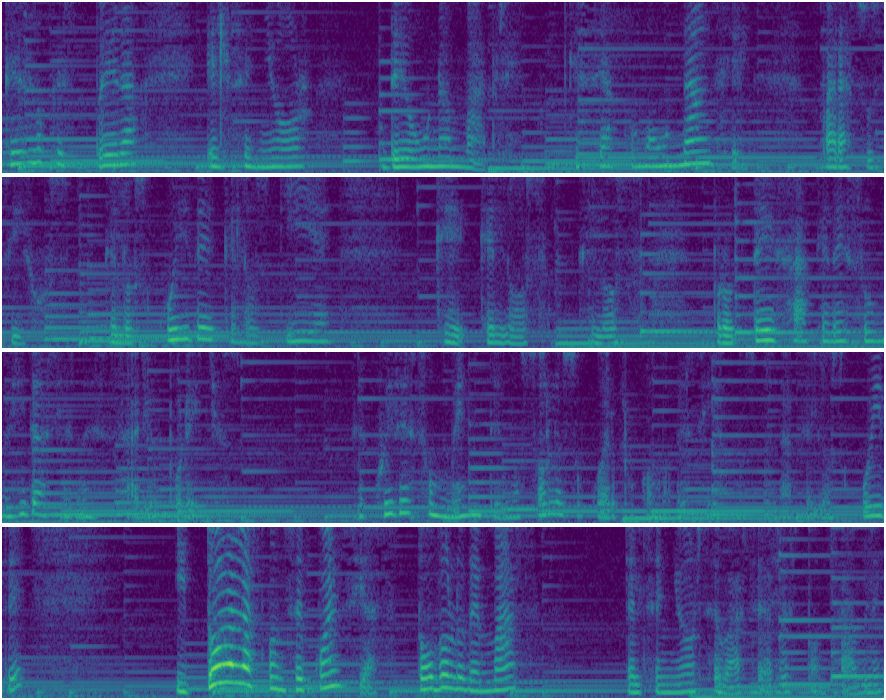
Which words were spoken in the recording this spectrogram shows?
¿Qué es lo que espera el Señor de una madre? Que sea como un ángel para sus hijos, que los cuide, que los guíe, que, los, que los proteja, que dé su vida si es necesario por ellos. Que cuide su mente, no solo su cuerpo, como decíamos, ¿verdad? Que los cuide y todas las consecuencias, todo lo demás, el Señor se va a hacer responsable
